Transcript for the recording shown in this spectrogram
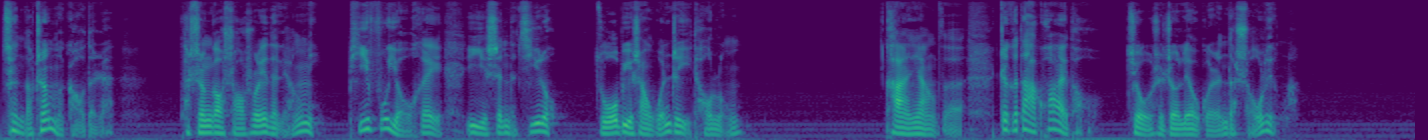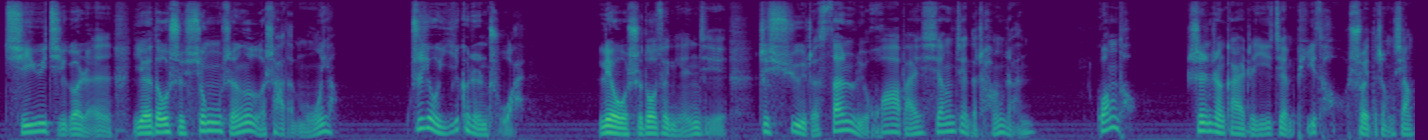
见到这么高的人。他身高少说也得两米，皮肤黝黑，一身的肌肉，左臂上纹着一条龙。看样子，这个大块头就是这六个人的首领了。其余几个人也都是凶神恶煞的模样，只有一个人除外，六十多岁年纪，这蓄着三缕花白相间的长髯，光头，身上盖着一件皮草，睡得正香。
